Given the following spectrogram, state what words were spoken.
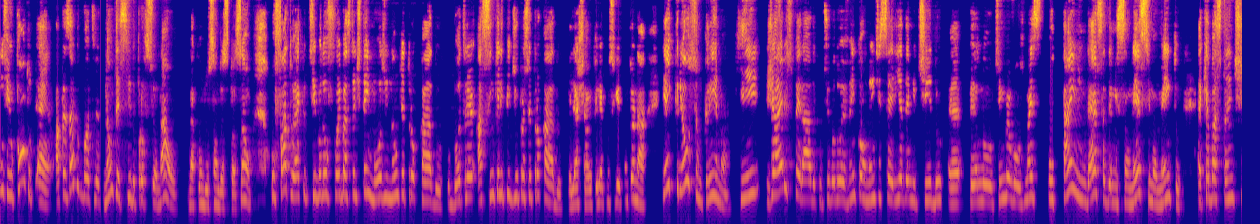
Enfim, o ponto é, apesar do Butler não ter sido profissional na condução da situação, o fato é que o Thibodeau foi bastante teimoso em não ter trocado o Butler assim que ele pediu para ser trocado. Ele achava que ele ia conseguir contornar. E aí criou-se um clima que já era esperado que o Thibodeau eventualmente seria demitido é, pelo Timberwolves, mas o timing dessa demissão nesse momento é que é bastante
